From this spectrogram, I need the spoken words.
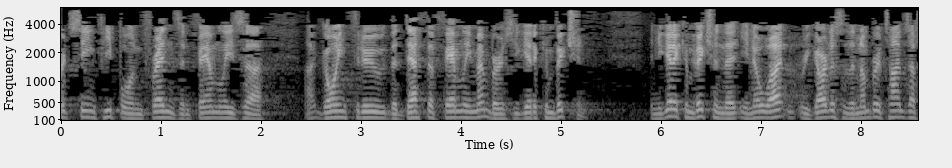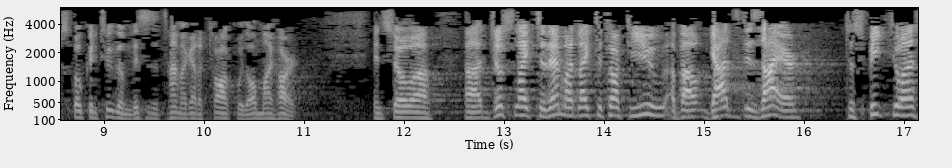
start seeing people and friends and families uh, uh, going through the death of family members, you get a conviction. And you get a conviction that, you know what, regardless of the number of times I've spoken to them, this is the time I got to talk with all my heart. And so, uh, uh, just like to them, I'd like to talk to you about God's desire to speak to us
